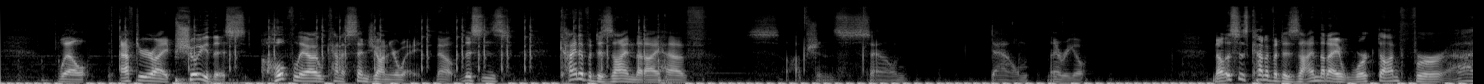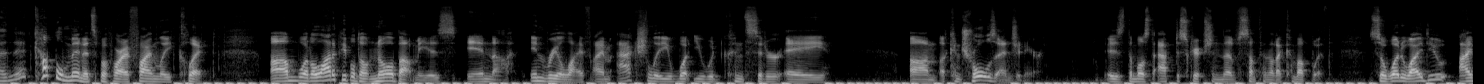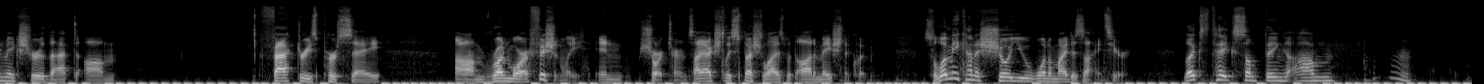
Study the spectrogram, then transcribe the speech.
Well, after I show you this, hopefully I'll kind of send you on your way. Now, this is kind of a design that I have options sound down. There we go. Now, this is kind of a design that I worked on for uh, a couple minutes before I finally clicked. Um, what a lot of people don't know about me is in uh, in real life, I'm actually what you would consider a um, a controls engineer is the most apt description of something that I come up with. So what do I do? I make sure that um, factories per se um, run more efficiently in short terms. I actually specialize with automation equipment. So let me kind of show you one of my designs here. Let's take something um, hmm,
